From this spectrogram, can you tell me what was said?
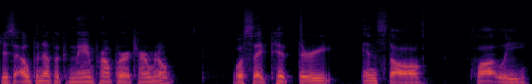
Just open up a command prompt or a terminal. We'll say pip3 install plotly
